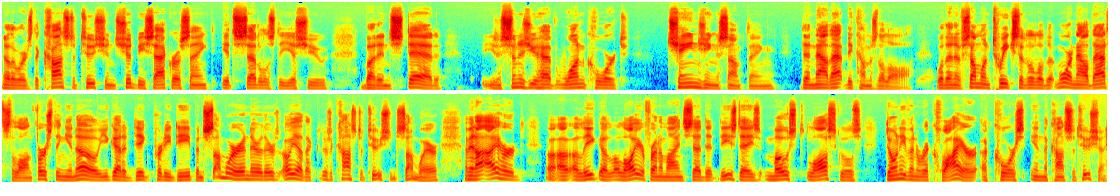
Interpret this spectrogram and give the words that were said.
In other words, the Constitution should be sacrosanct, it settles the issue, but instead, you know, as soon as you have one court changing something, then now that becomes the law. Well, then if someone tweaks it a little bit more, now that's the law. And first thing you know, you got to dig pretty deep. And somewhere in there, there's, oh yeah, there's a constitution somewhere. I mean, I, heard uh, uh, a, a, legal, a lawyer friend of mine said that these days, most law schools don't even require a course in the Constitution.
